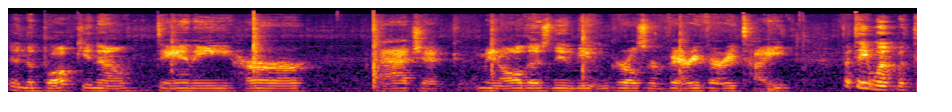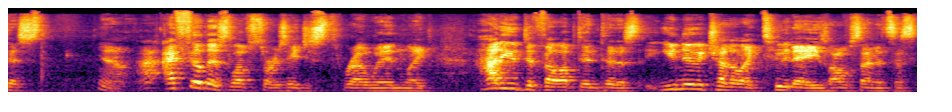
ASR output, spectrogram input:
in the book. You know, Danny, her, Magik. I mean, all those New Mutant girls are very, very tight. But they went with this. You know, I, I feel those love stories they just throw in. Like, how do you develop into this? You knew each other like two days. All of a sudden, it's this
